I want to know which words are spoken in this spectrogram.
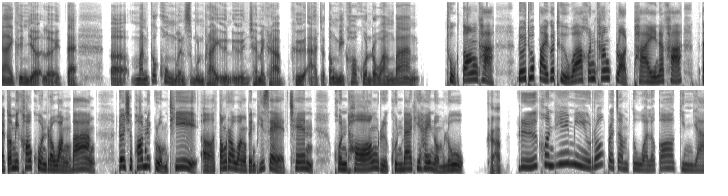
ง่ายขึ้นเยอะเลย แต่เอ่อมันก็คงเหมือนสมุนไพรอื่นๆ ใช่ไหมครับ คืออาจจะต้องมีข้อควรระวังบ้าง ถูกต้องค่ะ โดยทั่วไปก็ถือว่าค่อนข้างปลอดภัยนะคะ แต่ก็มีข้อควรระวังบ้าง โดยเฉพาะในกลุ่มที่เอ่อต้องระวังเป็นพิเศษ เช่น คนท้องหรือคุณแม่ที่ให้นมลูก ครับ หรือคนที่มีโรคประจำตัว แล้วก็กินยา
